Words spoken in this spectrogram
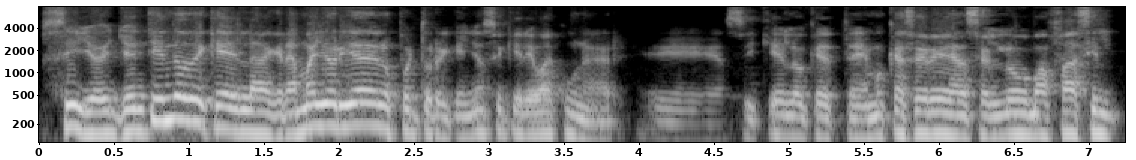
Sí, yo, yo entiendo de que la gran mayoría de los puertorriqueños se quiere vacunar. Eh, así que lo que tenemos que hacer es hacerlo más fácil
